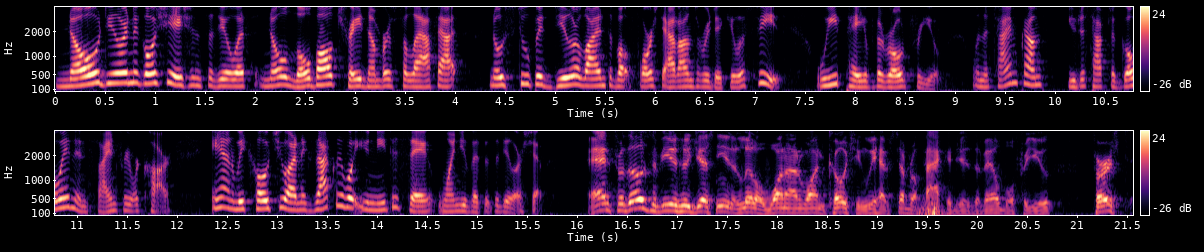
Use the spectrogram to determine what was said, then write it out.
No dealer negotiations to deal with, no lowball trade numbers to laugh at, no stupid dealer lines about forced add ons or ridiculous fees. We pave the road for you. When the time comes, you just have to go in and sign for your car. And we coach you on exactly what you need to say when you visit the dealership. And for those of you who just need a little one on one coaching, we have several packages available for you. First,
